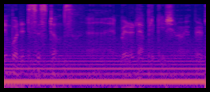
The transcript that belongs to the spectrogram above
embedded systems uh, embedded application or embedded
